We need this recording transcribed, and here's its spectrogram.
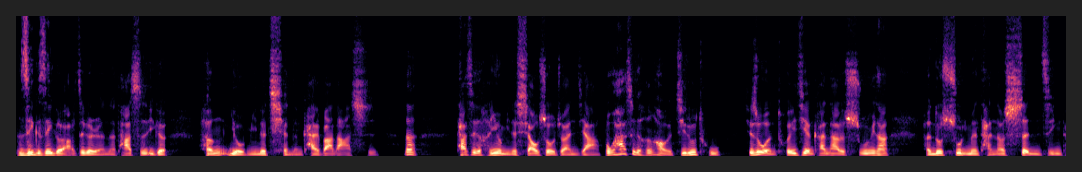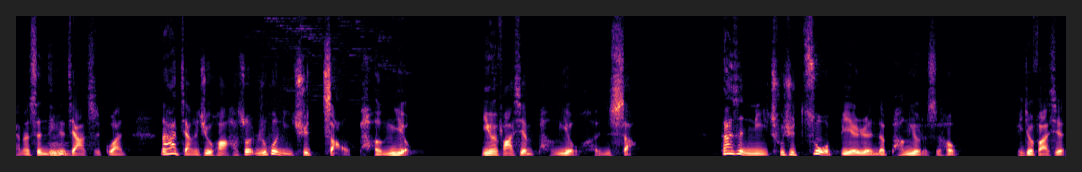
Zig Ziglar 这个人呢，他是一个很有名的潜能开发大师。那他是一个很有名的销售专家，不过他是个很好的基督徒。其实我很推荐看他的书，因为他很多书里面谈到圣经，谈到圣经的价值观。嗯、那他讲一句话，他说：“如果你去找朋友，你会发现朋友很少；但是你出去做别人的朋友的时候，你就发现，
